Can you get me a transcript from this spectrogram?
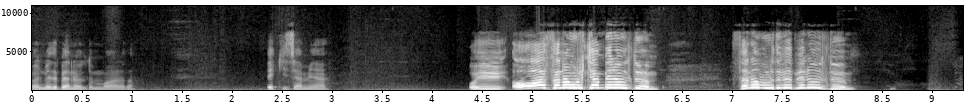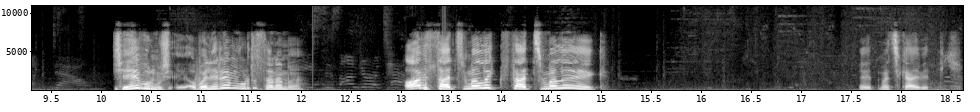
Ölmedi ben öldüm bu arada. Tek yiyeceğim ya. Oy! Oha sana vururken ben öldüm. Sana vurdu ve ben öldüm. Şeye vurmuş. E, Valere mi vurdu sana mı? Abi saçmalık saçmalık. Evet maçı kaybettik.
